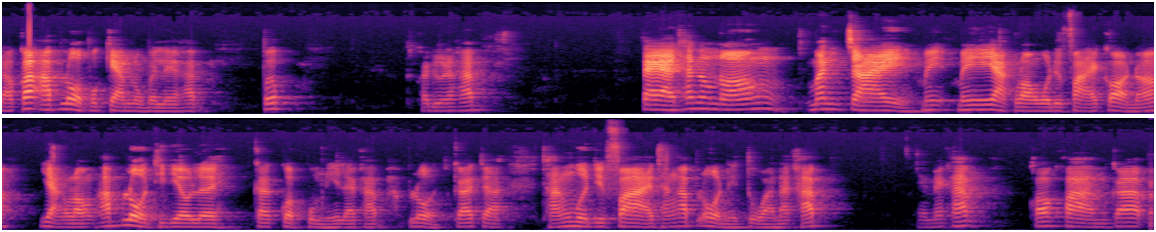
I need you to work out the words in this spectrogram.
เราก็อัปโหลดโปรแกรมลงไปเลยครับปุ๊บคอยดูนะครับ แต่ถ้าน้องๆมั่นใจไม่ไม่อยากลอง verify ก่อนเนาะ อยากลองอัปโหลดทีเดียวเลย ก็กดปุ่มนี้แหละครับ อัปโหลดก็จะทั้ง verify ทั้งอัปโหลดในตัวนะครับ เห็นไหมครับ ข้อความก็ไป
